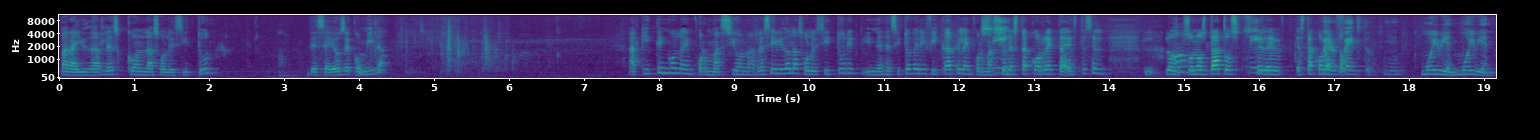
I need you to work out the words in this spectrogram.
para ayudarles con la solicitud de sellos de comida. Aquí tengo la información. Ha recibido la solicitud y, y necesito verificar que la información Sí. está correcta. Este es el, los, Oh, son los datos. sí. Se le- ¿Está correcto? Perfecto. Bien. Muy bien, muy bien.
